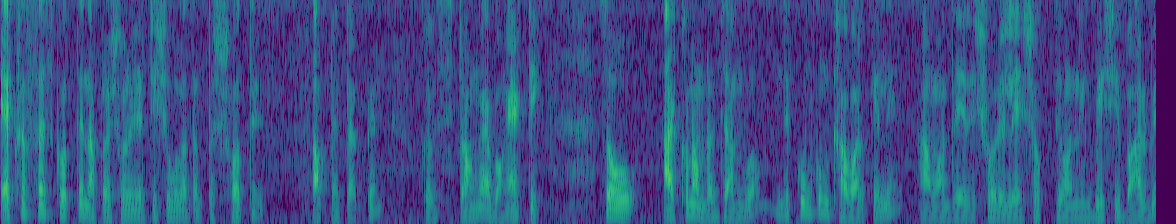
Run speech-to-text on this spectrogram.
এক্সারসাইজ করতেন, আপনার শরীরের টিস্যুগুলো থাকতো সতেজ, আপনি থাকতেন খুবই স্ট্রং এবং অ্যাক্টিভ সো এখন আমরা জানব যে কোন কোন খাবার খেলে আমাদের শরীরে শক্তি অনেক বেশি বাড়বে।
